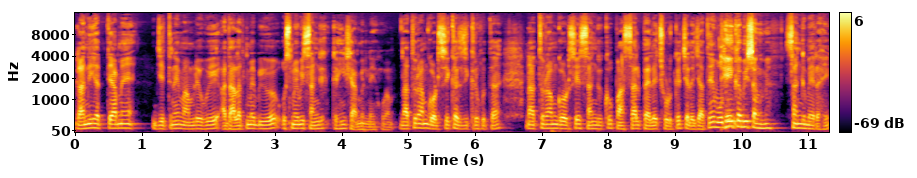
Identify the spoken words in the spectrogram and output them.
गांधी हत्या में जितने मामले हुए अदालत में भी हुए उसमें भी संघ कहीं शामिल नहीं हुआ। नाथुराम गोडसे का ज़िक्र होता है नाथुराम गोडसे संघ को पाँच साल पहले छोड़कर चले जाते हैं वो थे कभी संघ में? संघ में रहे।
